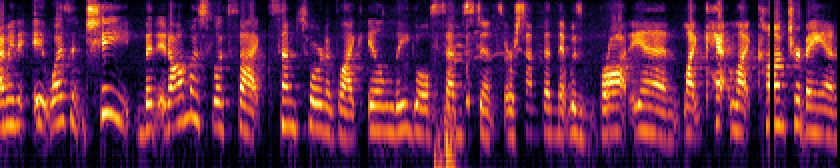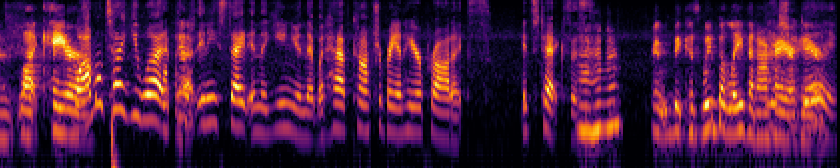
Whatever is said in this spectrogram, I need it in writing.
I mean, it wasn't cheap, but it almost looks like some sort of like illegal substance or something that was brought in, like like contraband, like hair. Well, I'm gonna tell you what. If there's any state in the union that would have contraband hair products, it's Texas. Mm-hmm. Because we believe in our yes, hair here. Do.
